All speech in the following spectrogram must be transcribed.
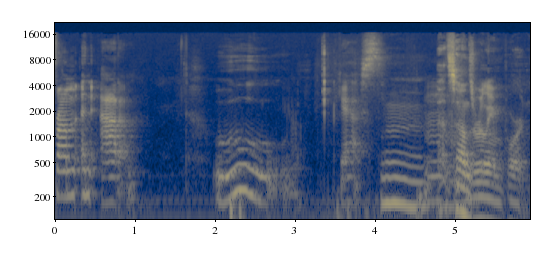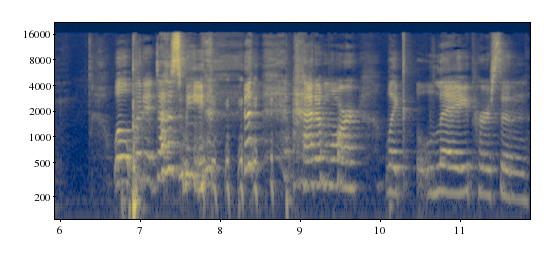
from an atom. Ooh, yes. That sounds really important. Well, what it does mean at a more like lay person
